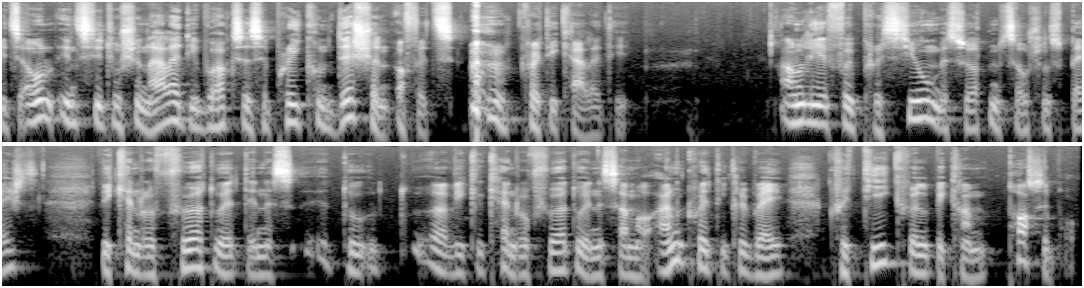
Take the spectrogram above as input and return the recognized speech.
Its own institutionality works as a precondition of its criticality. Only if we presume a certain social space, we can refer to it in a, to, uh, we can refer to in a somehow uncritical way, critique will become possible.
